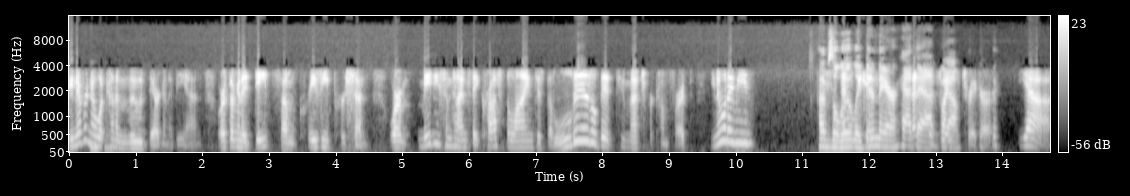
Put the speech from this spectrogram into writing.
you never know what kind of mood they're going to be in or if they're going to date some crazy person or maybe sometimes they cross the line just a little bit too much for comfort. You know what I mean? Absolutely, been there, had that's that. The vice yeah. trigger. yeah,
